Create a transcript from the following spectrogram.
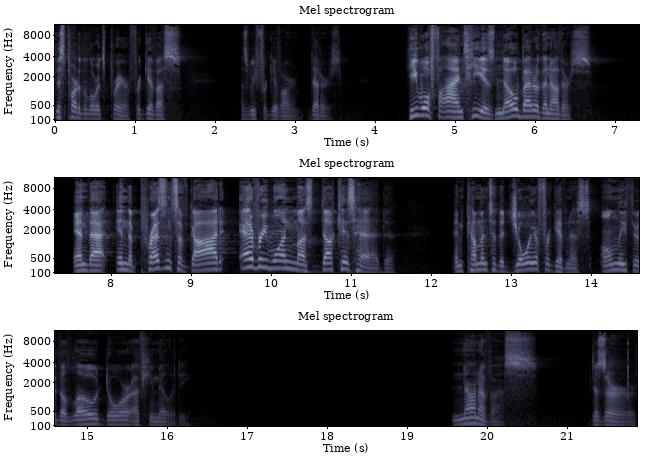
this part of the Lord's Prayer, forgive us as we forgive our debtors. He will find he is no better than others and that in the presence of God, everyone must duck his head and come into the joy of forgiveness only through the low door of humility. None of us deserve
